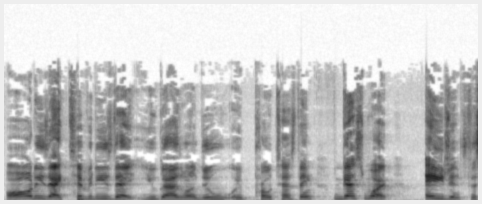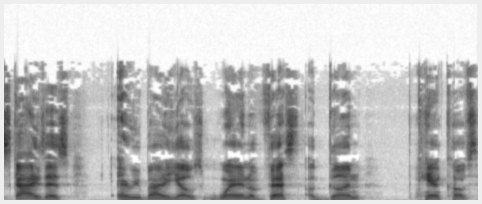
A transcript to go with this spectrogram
all these activities that you guys want to do with protesting guess what? Agents disguised as everybody else wearing a vest a gun handcuffs,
